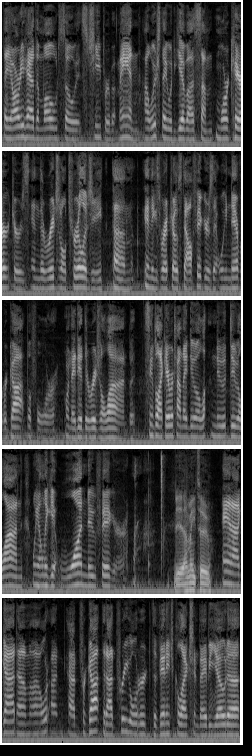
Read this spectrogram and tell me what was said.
they already had the mold, so it's cheaper. But man, I wish they would give us some more characters in the original trilogy um, in these retro style figures that we never got before when they did the original line. But it seems like every time they do a new do a line, we only get one new figure. Yeah, me too. And I got um I, I forgot that I'd pre-ordered the vintage collection Baby Yoda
